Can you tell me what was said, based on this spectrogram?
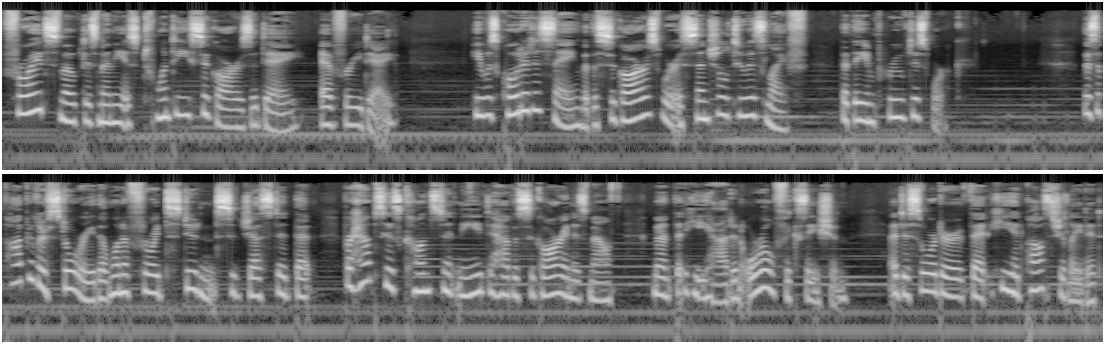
Freud smoked as many as 20 cigars a day, every day. He was quoted as saying that the cigars were essential to his life, that they improved his work. There's a popular story that one of Freud's students suggested that perhaps his constant need to have a cigar in his mouth meant that he had an oral fixation a disorder that he had postulated,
